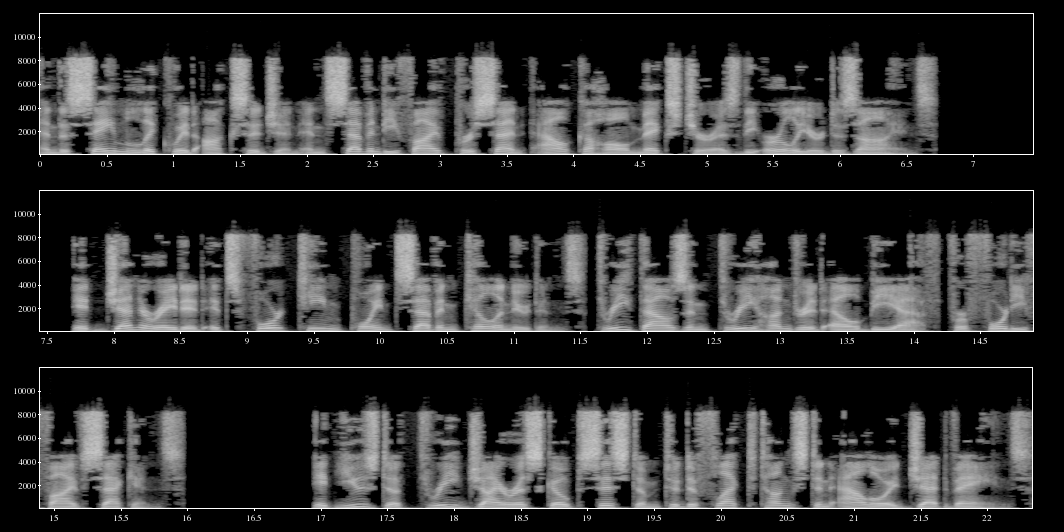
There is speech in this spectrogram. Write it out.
and the same liquid oxygen and 75% alcohol mixture as the earlier designs. It generated its 14.7 kilonewtons, 3300 lbf for 45 seconds. It used a three-gyroscope system to deflect tungsten alloy jet vanes.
